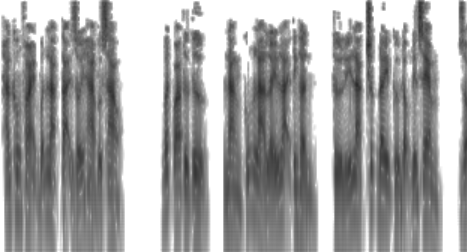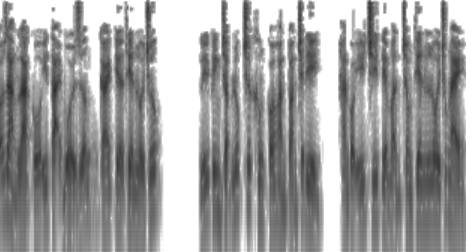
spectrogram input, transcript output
hắn không phải vẫn lạc tại giới hà vực sao? Bất quá từ từ, nàng cũng là lấy lại tinh thần, từ lý lạc trước đây cử động đến xem, rõ ràng là cố ý tại bồi dưỡng cái kia thiên lôi trúc. Lý kinh chập lúc trước không có hoàn toàn chết đi, hắn có ý chí tiềm ẩn trong thiên lôi trúc này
